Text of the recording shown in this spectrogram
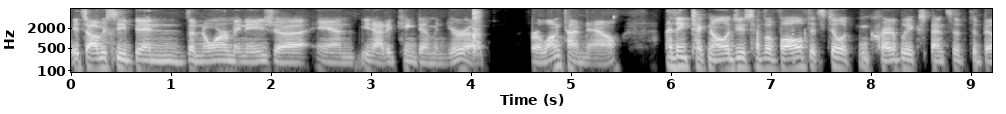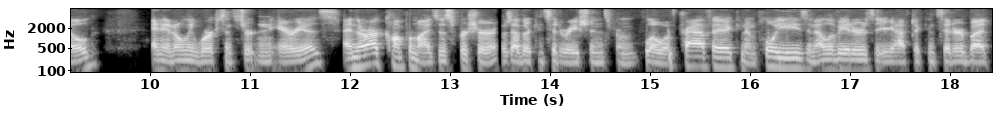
It's obviously been the norm in Asia and United Kingdom and Europe for a long time now. I think technologies have evolved. It's still incredibly expensive to build and it only works in certain areas. And there are compromises for sure. There's other considerations from flow of traffic and employees and elevators that you have to consider, but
